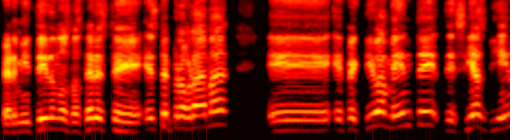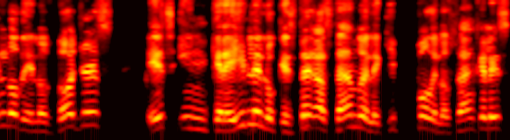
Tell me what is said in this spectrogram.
permitirnos hacer este, este programa. Eh, efectivamente, decías bien lo de los Dodgers. Es increíble lo que está gastando el equipo de Los Ángeles.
